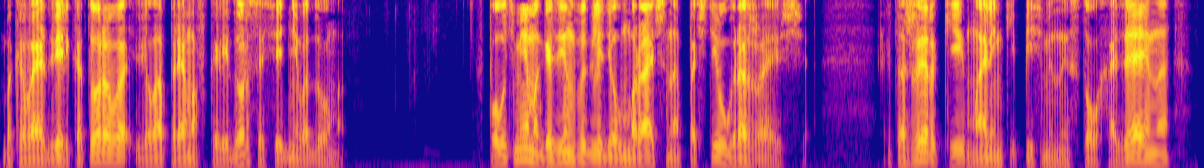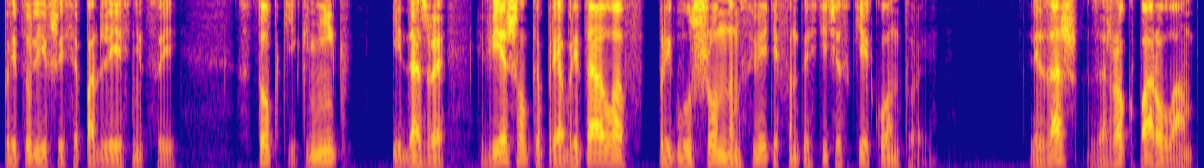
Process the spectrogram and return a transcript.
боковая дверь которого вела прямо в коридор соседнего дома. Полутьме магазин выглядел мрачно, почти угрожающе. Этажерки, маленький письменный стол хозяина, притулившийся под лестницей, стопки книг и даже вешалка приобретала в приглушенном свете фантастические контуры. Лизаж зажег пару ламп.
